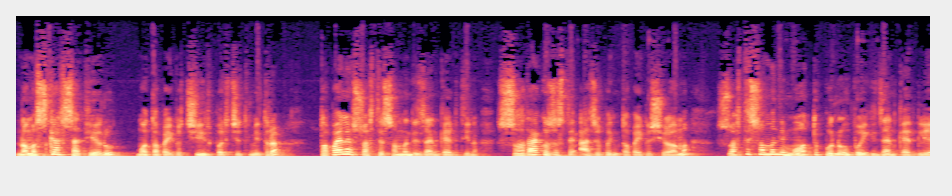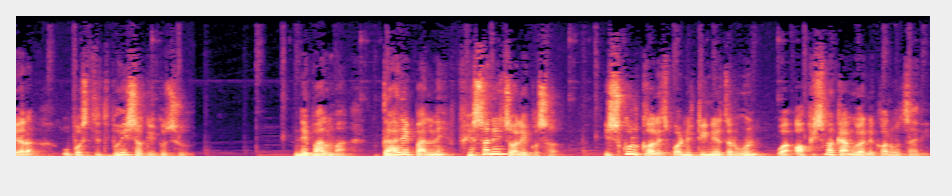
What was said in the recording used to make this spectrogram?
नमस्कार साथीहरू म तपाईँको चिर परिचित मित्र। तपाईँलाई स्वास्थ्य सम्बन्धी जानकारी दिन सदाको जस्तै आज पनि तपाईँको सेवामा स्वास्थ्य सम्बन्धी महत्त्वपूर्ण उपयोगी जानकारी लिएर उपस्थित भइसकेको छु। नेपालमा दारी पाल्ने फेसनै चलेको छ। स्कुल कलेज पढ्ने टिनेजर हुन् वा अफिसमा काम गर्ने कर्मचारी।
